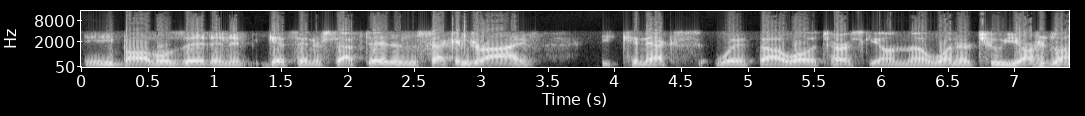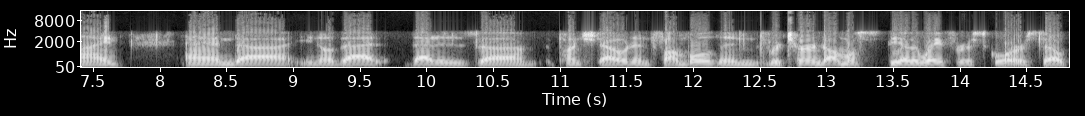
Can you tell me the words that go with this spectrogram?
he bobbles it, and it gets intercepted. And the second drive he connects with uh, Wolitarsky on the one or two yard line, and uh, you know that that is uh, punched out and fumbled and returned almost the other way for a score. So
